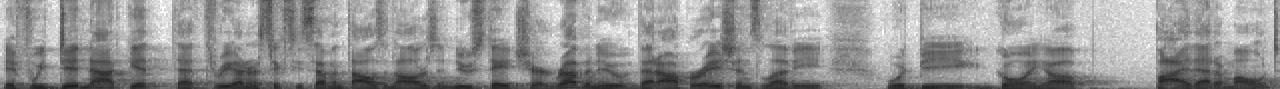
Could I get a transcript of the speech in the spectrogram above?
if we did not get that $367,000 in new state shared revenue, that operations levy would be going up by that amount.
